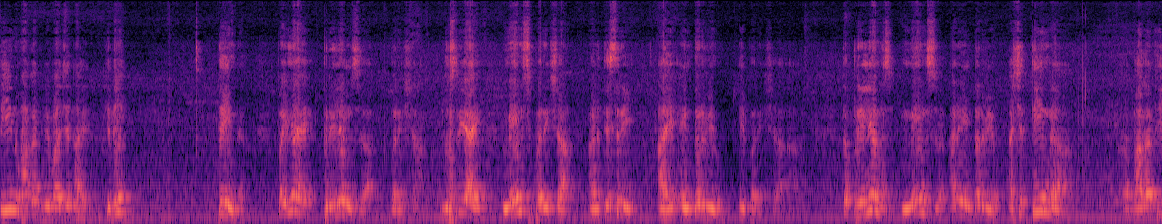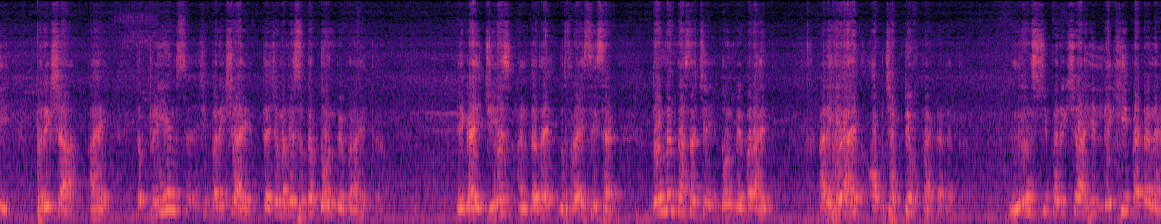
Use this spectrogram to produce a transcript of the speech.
तीन भागात विभाजित आहे. किती? तीन. पहिली आहे प्रिलिम्स परीक्षा. दुसरी आहे मेन्स परीक्षा. आणि तिसरी आहे इंटरव्ह्यू ही परीक्षा. तर प्रिलियम्स मेन्स आणि इंटरव्ह्यू अशी तीन भागात ही परीक्षा आहे. तर प्रिलियम्स जी परीक्षा आहे त्याच्यामध्ये सुद्धा दोन पेपर आहेत. एक आहे जी एस आणि त्यात आहे दुसरा आहे सी सॅट दोन दोन तासाचे दोन पेपर आहेत. आणि हे आहेत ऑब्जेक्टिव्ह पॅटर्न आहेत. मेन्सची परीक्षा ही लेखी पॅटर्न आहे.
